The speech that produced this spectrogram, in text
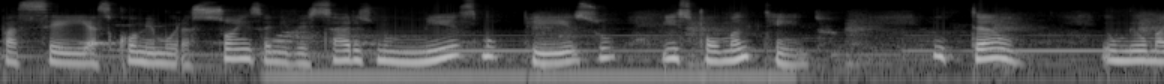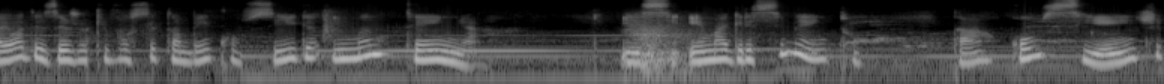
passei as comemorações, aniversários no mesmo peso e estou mantendo. Então, o meu maior desejo é que você também consiga e mantenha esse emagrecimento, tá? Consciente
